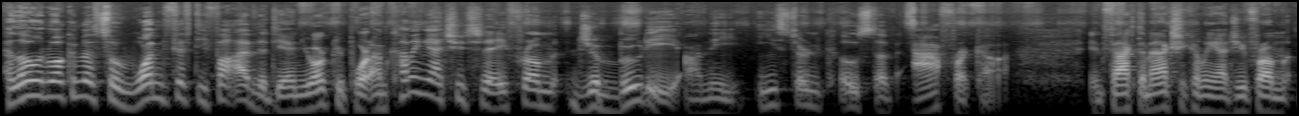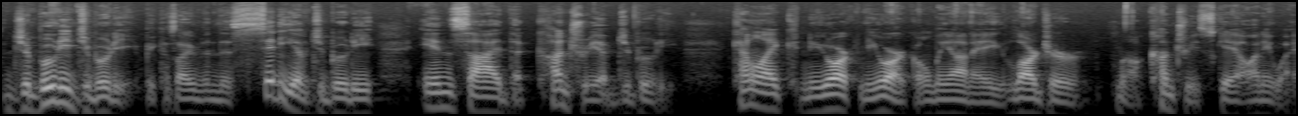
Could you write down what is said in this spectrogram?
Hello and welcome to episode 155 of the Dan York Report. I'm coming at you today from Djibouti on the eastern coast of Africa. In fact, I'm actually coming at you from Djibouti, Djibouti, because I'm in the city of Djibouti inside the country of Djibouti. Kind of like New York, New York, only on a larger, well, country scale anyway.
